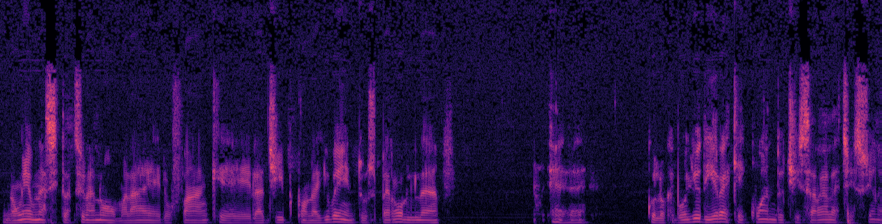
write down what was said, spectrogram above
Non è una situazione anomala e eh, lo fa anche la Jeep con la Juventus, però il, eh, quello che voglio dire è che quando ci sarà la cessione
